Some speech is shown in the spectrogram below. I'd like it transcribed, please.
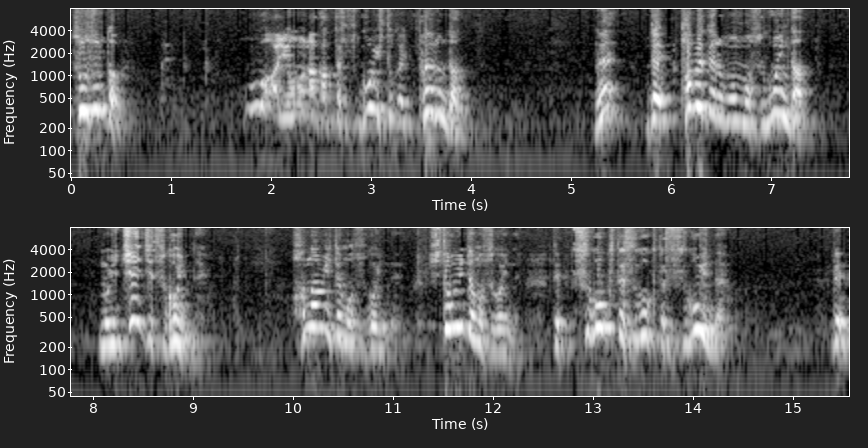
そうするとうわ世の中ってすごい人がいっぱいいるんだ。ね？で食べてるもんもすごいんだ。もういちいちすごいんだよ。花見てもすごいんだよ。人見てもすごいんだよ。ですごくてすごくてすごいんだよ。で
